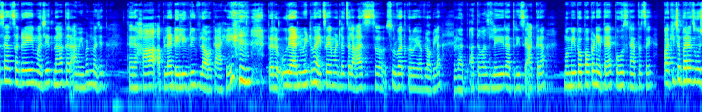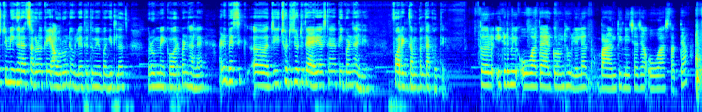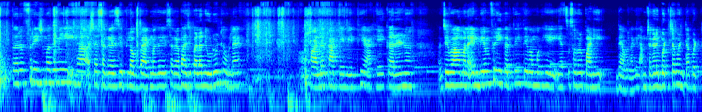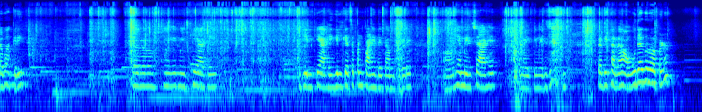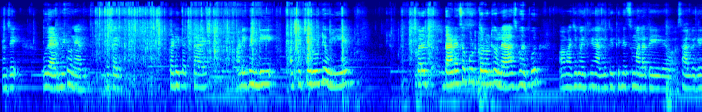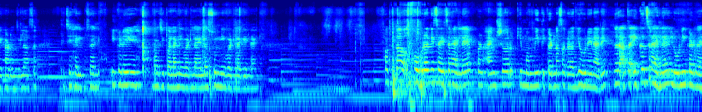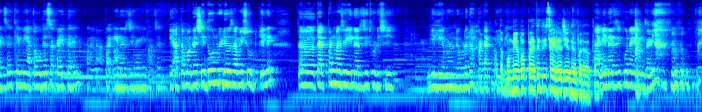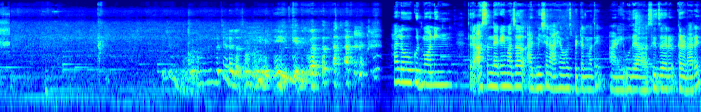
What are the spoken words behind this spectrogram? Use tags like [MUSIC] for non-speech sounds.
कसे आहात सगळे मजेत ना तर आम्ही पण मजेत. तर हा आपला डिलिव्हरी ब्लॉग आहे. [LAUGHS] तर उद्या ॲडमिट व्हायचं आहे म्हटलं चला आज सुरुवात करू या ब्लॉगला रात आता वाजले रात्रीचे अकरा. मम्मी पप्पा पण येत आहेत पोहोचण्यातच आहे. बाकीच्या बऱ्याच गोष्टी मी घरात सगळं काही आवरून ठेवलं ते तुम्ही बघितलंच. रूम मेकओवर पण झाला आहे आणि बेसिक जी छोटी छोटी तयारी असते ना ती पण झाली आहे फॉर एक्झाम्पल दाखवते. तर इकडे मी ओवा तयार करून ठेवलेल्या आहेत. ज्या ओवा असतात त्या. तर फ्रीजमध्ये मी ह्या अशा सगळ्या झिपलॉक बॅगमध्ये सगळा भाजीपाला निवडून ठेवला आहे पालक आहे मेथी आहे कारण जेव्हा मला एन बी एम फ्री करतील तेव्हा मग हे याचं सगळं पाणी द्यावं लागेल. आमच्याकडे बट्ट म्हणता बट्ट भाकरी. तर हे मेथी आहे. गिलके आहे. गिलक्याचं पण पाणी देतं आमच्याकडे. ह्या मिरच्या आहेत. माहिती मिरच्या. कधी खाणं हां उद्या करू आपण म्हणजे उद्या ॲडमिट होण्याआधी दुपारी कढीपत्ता आहे. आणि भेंडी अशी चिरून ठेवली आहे. परत दाण्याचं कूट करून ठेवलं आहे आज भरपूर. माझी मैत्रीण आली होती. तिनेच मला ते साल वगैरे काढून दिलं. असं तिची हेल्प झाली. इकडे भाजीपाला निवडला आहे लसूण निवडला गेला आहे फक्त खोबरं किसायचं आहे पण आय एम शुअर की मम्मी तिकडनं सगळं घेऊन येणार आहे. तर आता एकच राहिलं आहे लोणी आहे ते मी आता उद्या सकाळी करेल. कारण आता एनर्जी नाही माझ्या आता मग अशी दोन व्हिडिओज आम्ही शूट केले तर त्यात पण माझी एनर्जी थोडीशी गेली आहे म्हणून एवढं धप्पा आता टाकते मम्मी पप्पा येतील तिची एनर्जी येतील परत आता. एनर्जी पुन्हा येऊन जाईल. हॅलो गुड मॉर्निंग तर आज संध्याकाळी माझं ॲडमिशन आहे हॉस्पिटलमध्ये आणि उद्या सिझर करणार आहे.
